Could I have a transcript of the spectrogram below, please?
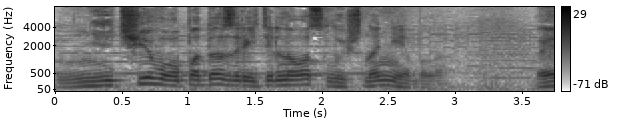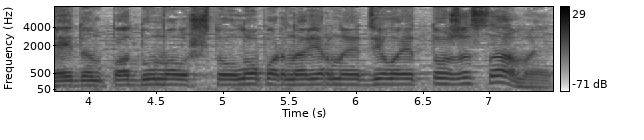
Ничего подозрительного слышно не было. Эйден подумал, что лопар, наверное, делает то же самое.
